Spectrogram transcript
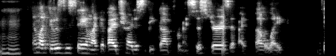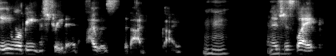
Mhm. and like it was the same like if i tried to speak up for my sisters if i felt like they were being mistreated, I was the bad guy. Mm-hmm. And it's Mhm. just like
